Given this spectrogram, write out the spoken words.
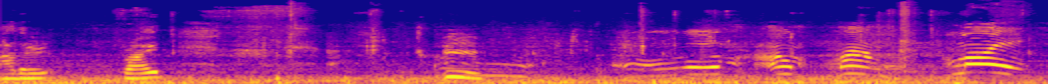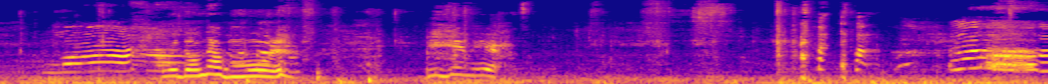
other fried? Mm. Mom, more, more. We don't have more. You give here.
